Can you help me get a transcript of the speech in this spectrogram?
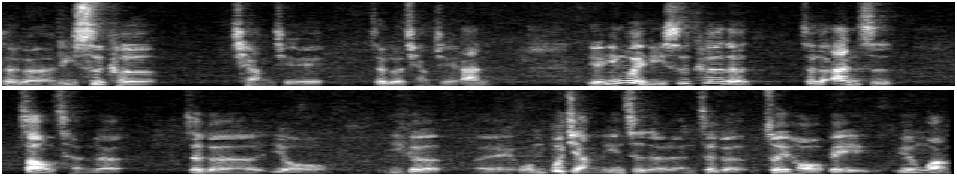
这个李师科抢劫这个抢劫案，也因为李师科的这个案子，造成了这个有一个呃我们不讲名字的人，这个最后被冤枉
